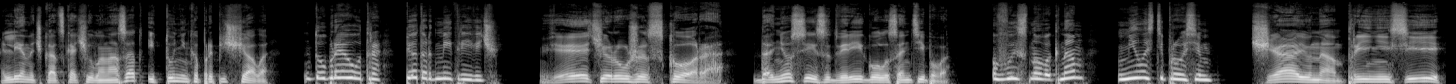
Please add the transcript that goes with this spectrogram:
Леночка отскочила назад и тоненько пропищала. «Доброе утро, Петр Дмитриевич». «Вечер уже скоро», — донесся из-за дверей голос Антипова. «Вы снова к нам? Милости просим». «Чаю нам принеси»,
